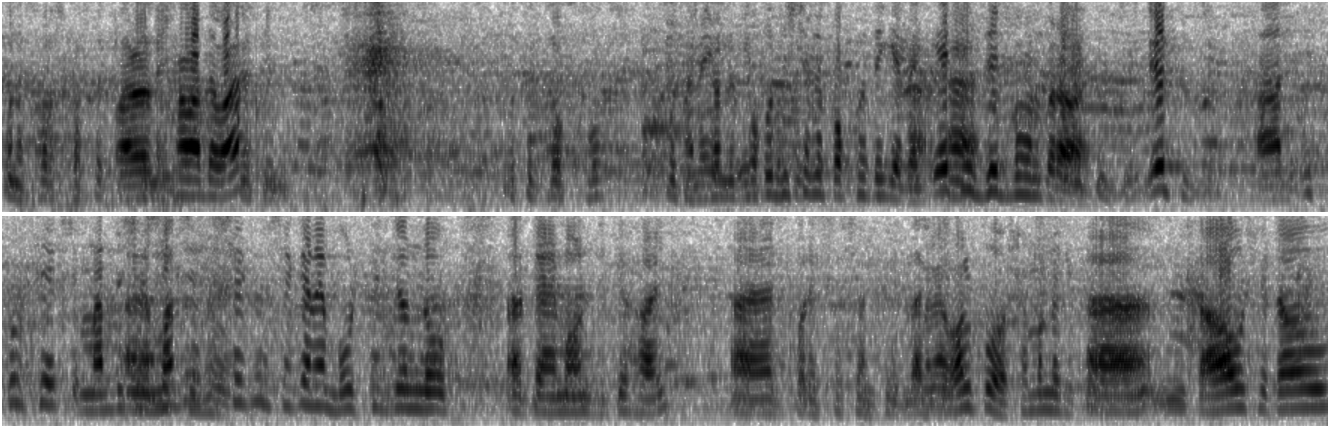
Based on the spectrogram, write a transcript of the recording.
কোনো খরচ খরচের আর খাওয়া দাওয়া? কর্তৃপক্ষ মানে প্রতিষ্ঠানের পক্ষ থেকে- পক্ষ দেয় এ টু হ্যাঁ। জেড বহন করা হয়। Z, A আর স্কুল সেকশন মাদ্রাসা সেকশনে সেকশন সেখানে ভর্তির জন্য একটা অ্যামাউন্ট দিতে হয় এরপরে সেশন ফি লাগে। মানে অল্প সামান্য কিছু। তাও সেটাও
